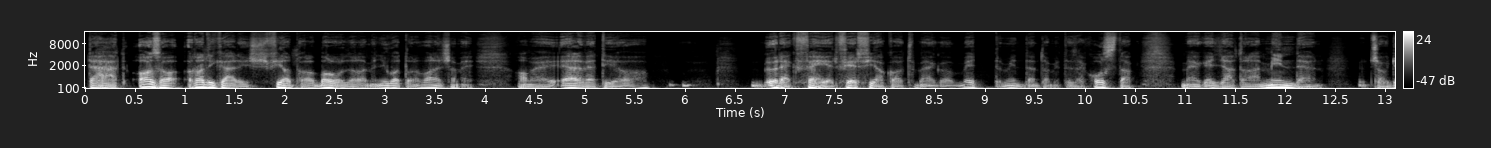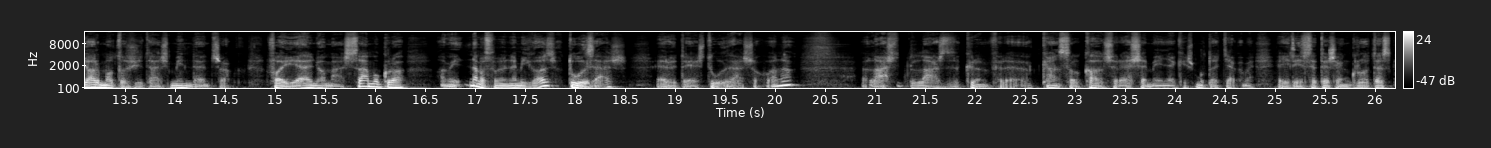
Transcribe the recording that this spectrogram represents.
Tehát az a radikális fiatal baloldal, amely nyugaton van, és amely, amely elveti a öreg fehér férfiakat, meg a, mindent, amit ezek hoztak, meg egyáltalán minden, csak gyarmatosítás, minden csak fai elnyomás számukra, ami nem azt mondom, hogy nem igaz, túlzás, erőteljes túlzások vannak, Lásd, lásd különféle cancel culture események is mutatják, amely egy részletesen groteszk,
